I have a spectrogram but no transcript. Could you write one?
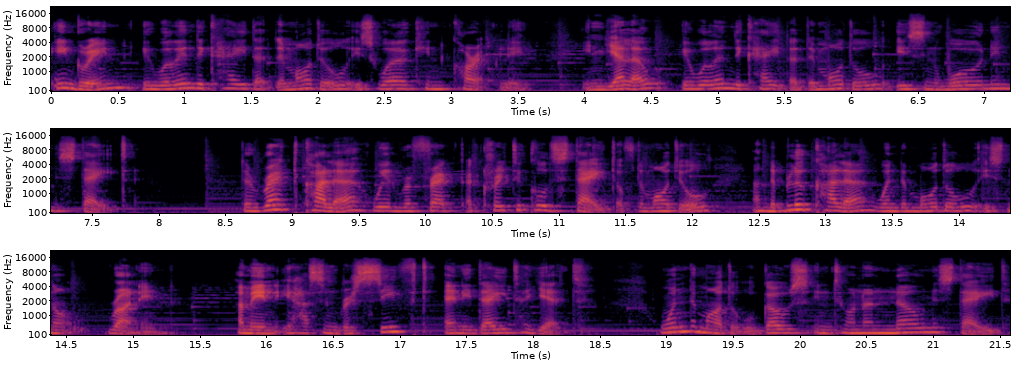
In green, it will indicate that the module is working correctly. In yellow, it will indicate that the module is in warning state. The red color will reflect a critical state of the module and the blue color when the module is not running. I mean, it hasn't received any data yet. When the module goes into an unknown state,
